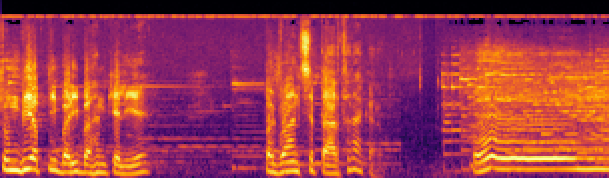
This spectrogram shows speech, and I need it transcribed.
तुम भी अपनी बड़ी बहन के लिए भगवान से प्रार्थना करो। ओम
